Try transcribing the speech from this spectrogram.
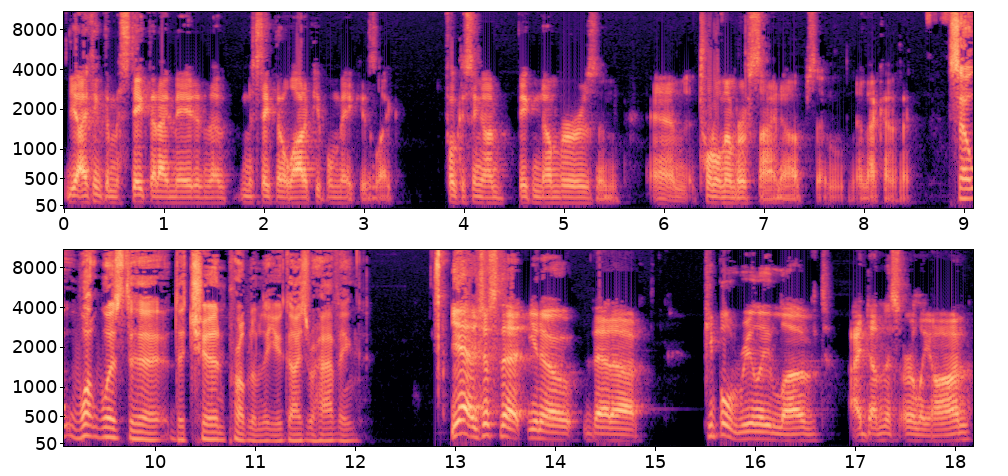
yeah, I think the mistake that I made and the mistake that a lot of people make is like focusing on big numbers and and total number of signups and and that kind of thing. So, what was the the churn problem that you guys were having? Yeah, it's just that you know that uh, people really loved. iDoneThis early on,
